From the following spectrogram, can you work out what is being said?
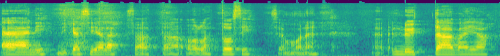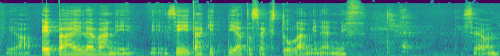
ääni, mikä siellä saattaa olla tosi semmoinen lyttäävä ja, ja epäilevä, niin, niin siitäkin tietoiseksi tuleminen, niin se on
